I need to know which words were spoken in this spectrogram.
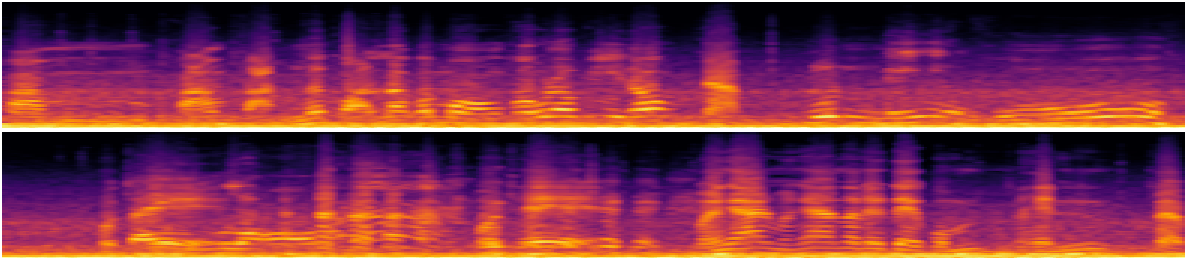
ความความฝันเมื่อก่อนเราก็มองเขาแล้วพี่เนาะกับรุ่นนี้โอ้โหโคตรแต่เท่งหล่อมากโคตรเท่เหมือนงานเหมือนงานตอนเด็กๆผมเห็นแบบ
